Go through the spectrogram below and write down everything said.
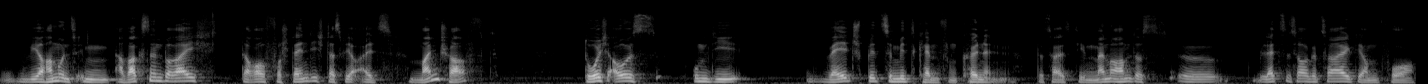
wir haben uns im Erwachsenenbereich darauf verständigt, dass wir als Mannschaft durchaus um die Weltspitze mitkämpfen können. Das heißt, die Männer haben das äh, letztes Jahr gezeigt, die haben vor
